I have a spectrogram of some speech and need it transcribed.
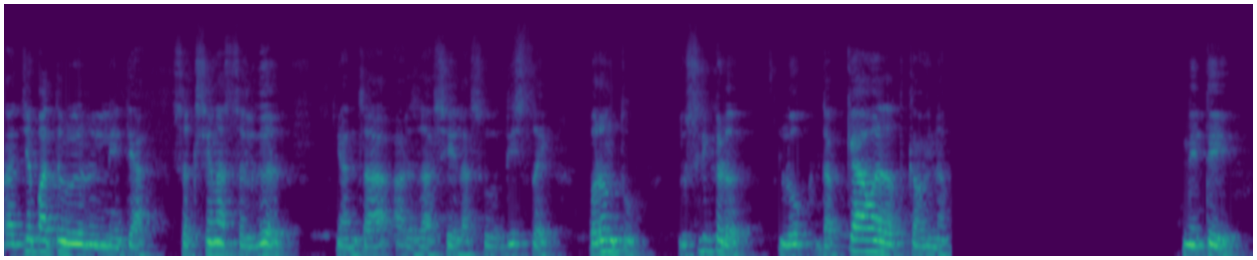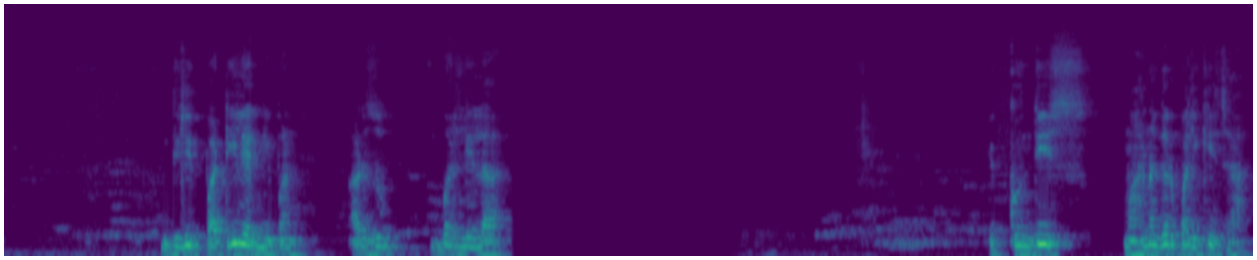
राज्य पातळीवरील नेत्या सक्सेना सलगर यांचा अर्ज असेल असं दिसतंय. परंतु दुसरीकडं लोक दबक्या आवाजात का होईना नेते दिलीप पाटील यांनी पण अर्ज भरलेला. एकोणतीस महानगरपालिकेचा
